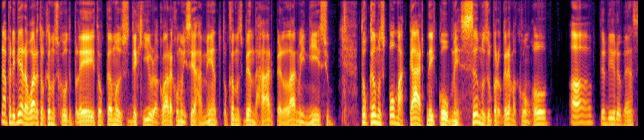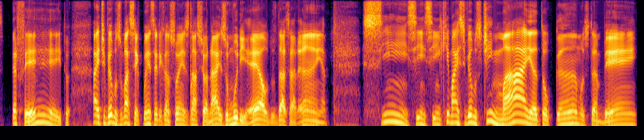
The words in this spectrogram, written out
Na primeira hora tocamos Coldplay, tocamos The Cure agora como encerramento, tocamos Ben Harper lá no início, tocamos Paul McCartney, começamos o programa com Hope of the Little Ones. Perfeito. Aí tivemos uma sequência de canções nacionais, o Muriel, do Das Aranha. Sim, sim, sim. que mais tivemos? Tim Maia tocamos também.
